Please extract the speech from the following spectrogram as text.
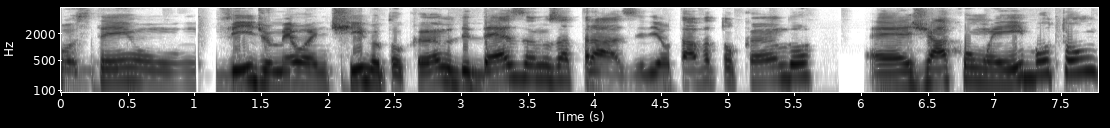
postei um vídeo meu antigo tocando de 10 anos atrás. E eu tava tocando é, já com Ableton,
